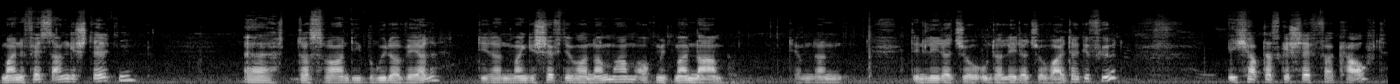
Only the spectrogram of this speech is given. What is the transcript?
meine Festangestellten, äh, das waren die Brüder Werle, die dann mein Geschäft übernommen haben, auch mit meinem Namen. Die haben dann den Leder Joe unter Leder Joe weitergeführt. Ich habe das Geschäft verkauft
